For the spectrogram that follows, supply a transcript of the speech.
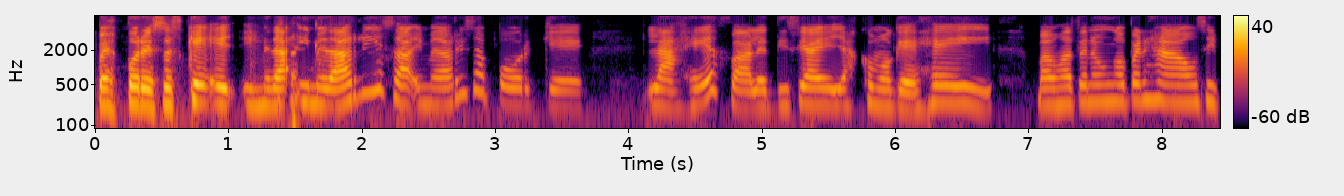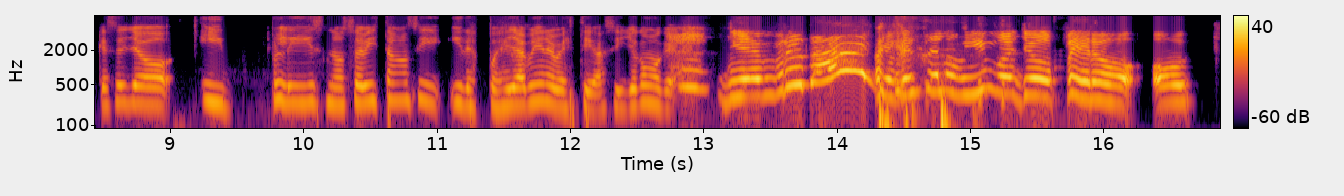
Pues por eso es que eh, y me da y me da risa y me da risa porque la jefa les dice a ellas como que hey vamos a tener un open house y qué sé yo y please no se vistan así y después ella viene vestida así yo como que Bien brutal, yo pensé lo mismo yo, pero ok.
